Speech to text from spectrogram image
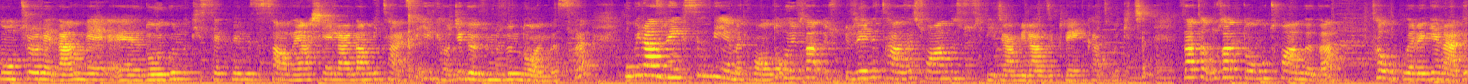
kontrol eden ve e, doygunluk hissetmemizi sağlayan şeylerden bir tanesi ilk önce gözümüzün doyması. Bu biraz renksiz bir yemek oldu. O yüzden üzerini taze soğanla süsleyeceğim birazcık renk katmak için. Zaten uzak doğu mutfağında da tavuklara genelde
